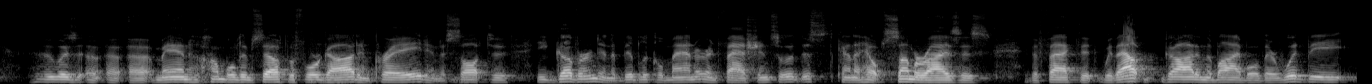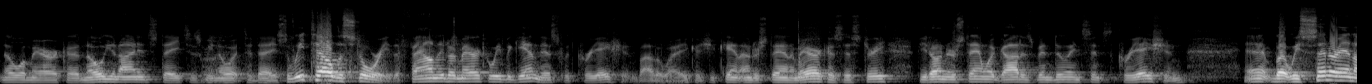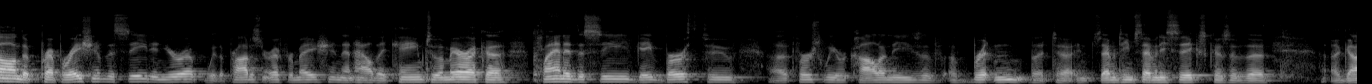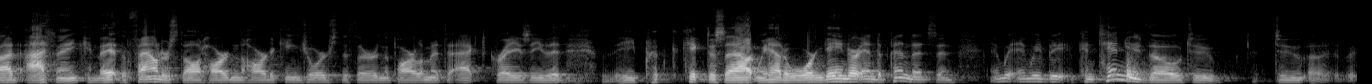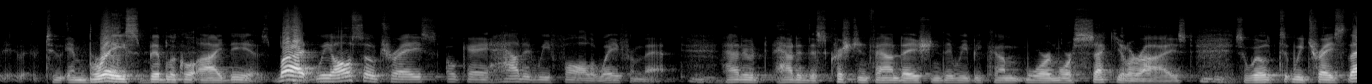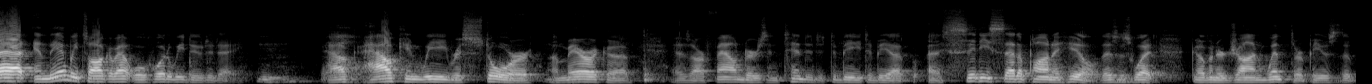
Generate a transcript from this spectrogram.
who was a, a, a man who humbled himself before God and prayed and sought to, he governed in a biblical manner and fashion. So this kind of helps summarizes the fact that without God in the Bible, there would be no America, no United States as we know it today. So we tell the story. The founded America, we began this with creation, by the way, because you can't understand America's history if you don't understand what God has been doing since creation. And, but we center in on the preparation of the seed in Europe with the Protestant Reformation, then how they came to America, planted the seed, gave birth to. Uh, first, we were colonies of, of Britain, but uh, in 1776, because of the uh, God, I think, and the founders thought, hardened the heart of King George III in the Parliament to act crazy, that he p- kicked us out and we had a war and gained our independence. And, and we, and we be, continued, though, to to, uh, to embrace biblical ideas. But we also trace okay, how did we fall away from that? Mm-hmm. How did, how did this Christian foundation, did we become more and more secularized? Mm-hmm. So we'll, t- we trace that, and then we talk about, well, what do we do today? Mm-hmm. How, how can we restore America as our founders intended it to be, to be a, a city set upon a hill? This is what Governor John Winthrop, he was the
